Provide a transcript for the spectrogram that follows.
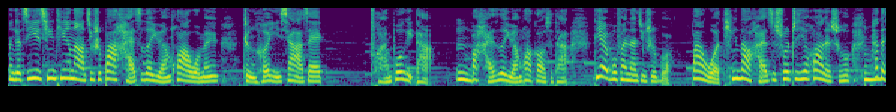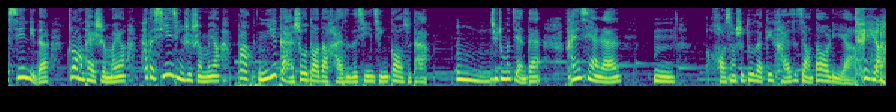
那个积极倾听呢，就是把孩子的原话我们整合一下，再传播给他，嗯把孩子的原话告诉他。第二部分呢，就是不把我听到孩子说这些话的时候，嗯。他的心理的状态是什么样，他的心情是什么样，爸你感受到的孩子的心情告诉他，嗯，就这么简单。很显然，嗯，好像是都在跟孩子讲道理呀、对呀、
